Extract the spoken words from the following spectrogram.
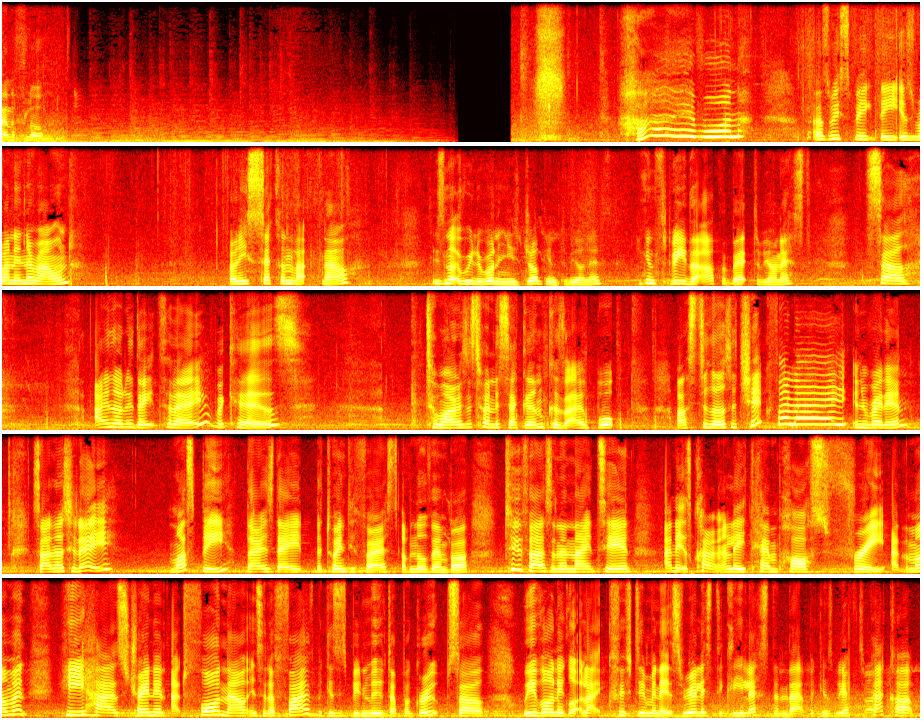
On the floor. Hi everyone. As we speak, Dee is running around on his second lap now. He's not really running, he's jogging to be honest. You can speed that up a bit to be honest. So, I know the date today because tomorrow is the 22nd because I booked us to go to Chick-fil-A in Reading. So I know today must be Thursday the 21st of November 2019 and it's currently 10 past 3 at the moment he has training at 4 now instead of 5 because it's been moved up a group. So we've only got like 15 minutes realistically less than that because we have to pack up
